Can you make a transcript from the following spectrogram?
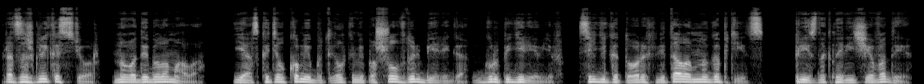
Разожгли костер, но воды было мало. Я с котелком и бутылками пошел вдоль берега, к группе деревьев, среди которых летало много птиц, признак наличия воды.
